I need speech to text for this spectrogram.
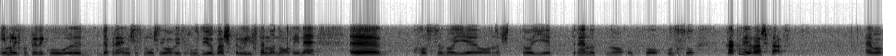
Imali smo priliku e, da pre nego što smo ušli u ovaj studio baš prelistamo novine. E, Kosovo je ono što je trenutno u fokusu. Kakav je vaš stav? Evo,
